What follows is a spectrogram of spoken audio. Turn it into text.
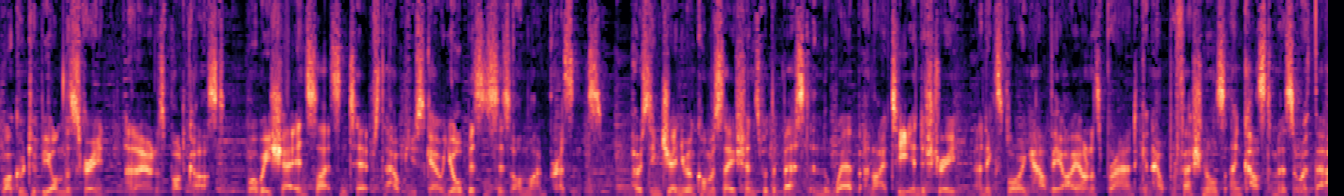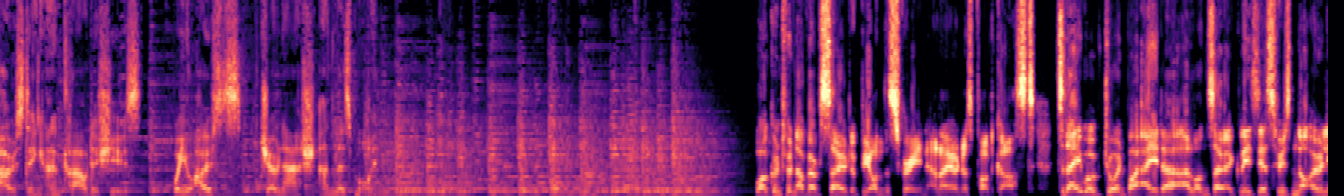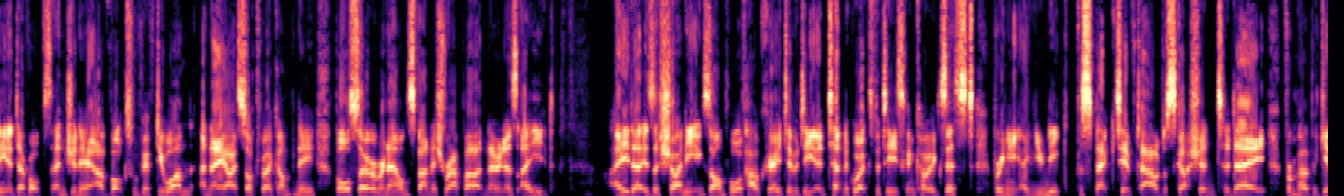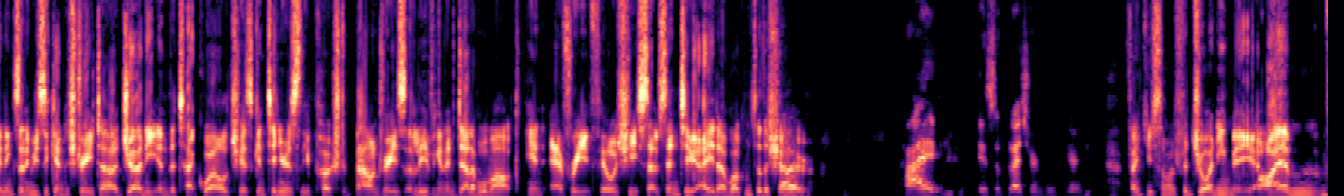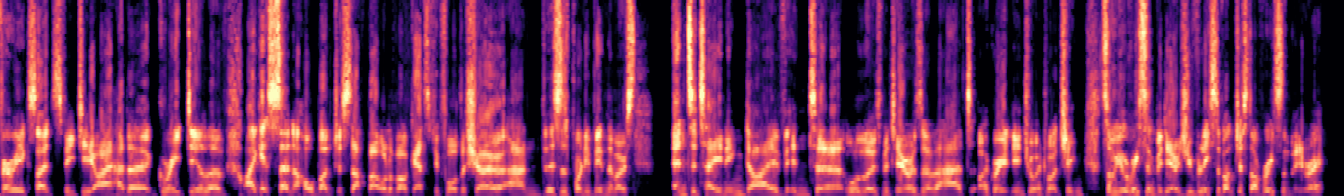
Welcome to Beyond the Screen, an Ionos podcast, where we share insights and tips to help you scale your business's online presence, hosting genuine conversations with the best in the web and IT industry, and exploring how the Ionos brand can help professionals and customers with their hosting and cloud issues. We're your hosts, Joe Nash and Liz Moy. Welcome to another episode of Beyond the Screen, an Ionos podcast. Today we're joined by Aida Alonso Iglesias, who's not only a DevOps engineer at Voxel 51, an AI software company, but also a renowned Spanish rapper known as Aid. Aida is a shining example of how creativity and technical expertise can coexist, bringing a unique perspective to our discussion today. From her beginnings in the music industry to her journey in the tech world, she has continuously pushed boundaries, leaving an indelible mark in every field she steps into. Aida, welcome to the show. Hi, it's a pleasure to be here. Thank you so much for joining me. I am very excited to speak to you. I had a great deal of, I get sent a whole bunch of stuff about all of our guests before the show, and this has probably been the most entertaining dive into all of those materials I've ever had. I greatly enjoyed watching some of your recent videos. You've released a bunch of stuff recently, right?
